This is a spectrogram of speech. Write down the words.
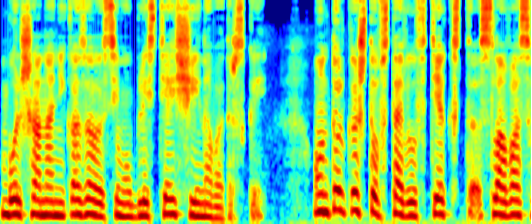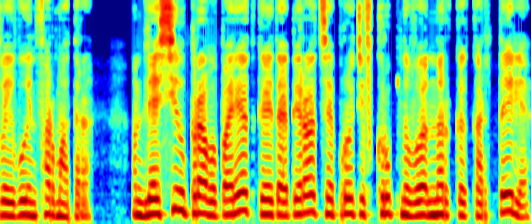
Больше она не казалась ему блестящей и новаторской. Он только что вставил в текст слова своего информатора — для сил правопорядка эта операция против крупного наркокартеля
